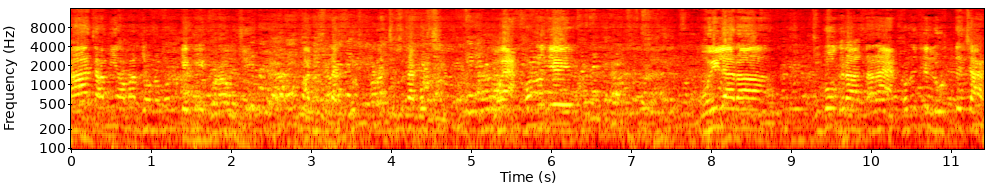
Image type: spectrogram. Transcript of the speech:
কাজ আমি আমার জনগণকে নিয়ে করা উচিত, আমি সেটা করার চেষ্টা করছি। এখনও যে মহিলারা, যুবকরা, তারা এখনও যে লড়তে চান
